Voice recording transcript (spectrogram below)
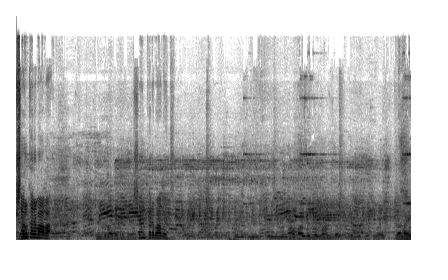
शंकर बाबा. शंकर बाबा नाही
